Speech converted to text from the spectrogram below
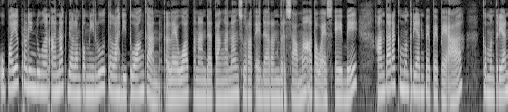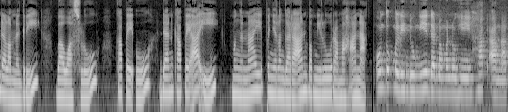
upaya perlindungan anak dalam pemilu telah dituangkan lewat penandatanganan surat edaran bersama atau SEB antara Kementerian PPPA, Kementerian Dalam Negeri, Bawaslu, KPU, dan KPAI mengenai penyelenggaraan pemilu ramah anak. Untuk melindungi dan memenuhi hak anak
